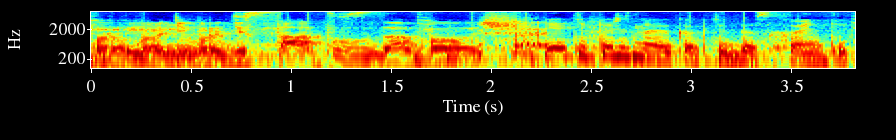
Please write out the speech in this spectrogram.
вроде, вроде статус, да, повышают. Я теперь знаю, как тебя схантить.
